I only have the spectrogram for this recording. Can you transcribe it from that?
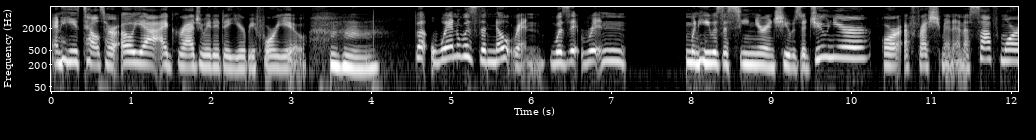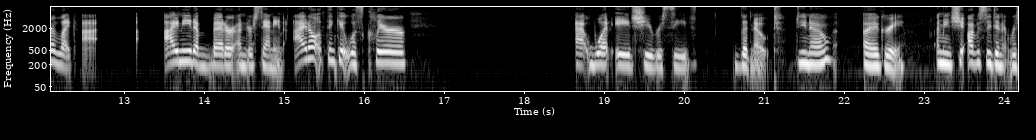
And he tells her, Oh, yeah, I graduated a year before you. Mm-hmm. But when was the note written? Was it written when he was a senior and she was a junior, or a freshman and a sophomore? Like, I, I need a better understanding. I don't think it was clear at what age she received the note. Do you know? I agree. I mean, she obviously didn't. Re-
